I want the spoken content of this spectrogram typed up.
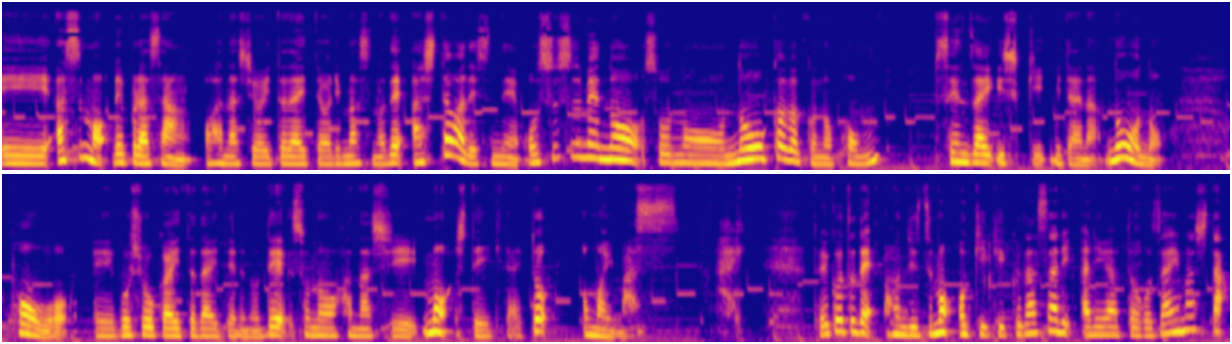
えー、明日もレプラさんお話をいただいておりますので明日はですねおすすめのその脳科学の本潜在意識みたいな脳の本を、え、ご紹介いただいているのでその話もしていきたいと思います。はい、ということで本日もお聴きくださりありがとうございました。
